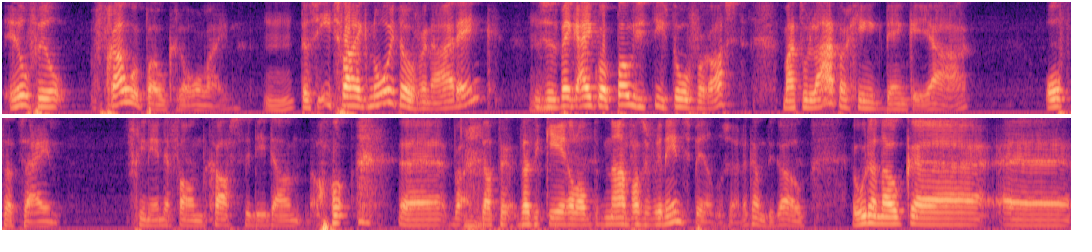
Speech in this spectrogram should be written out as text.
heel veel vrouwen pokeren online. Mhm. Dat is iets waar ik nooit over nadenk. Dus daar ben ik eigenlijk wel positief door verrast. Maar toen later ging ik denken, ja, of dat zijn vriendinnen van gasten die dan eh, dat, de, dat die kerel op de naam van zijn vriendin speelt of zo. Dat kan natuurlijk ook. Hoe dan ook eh, eh,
